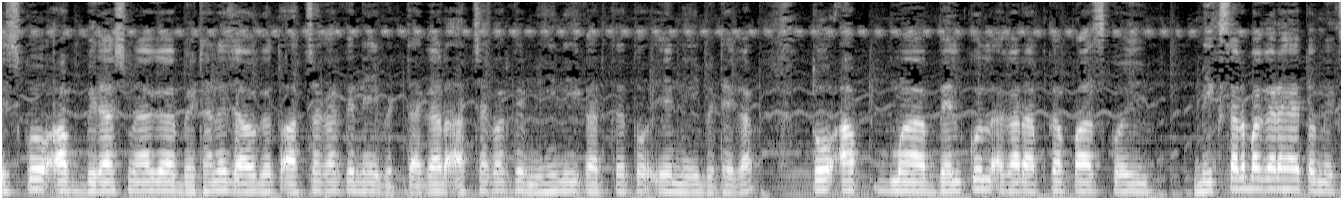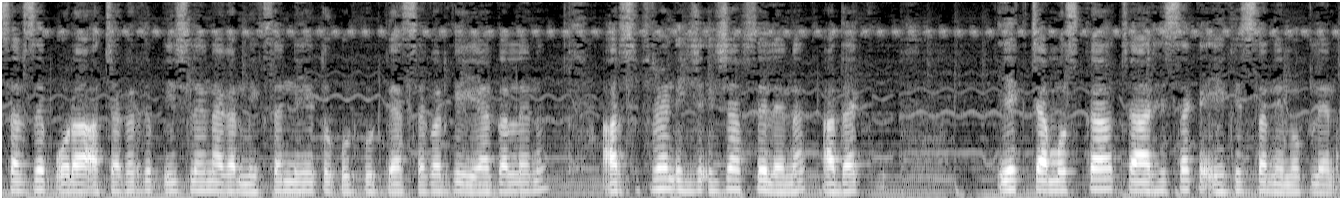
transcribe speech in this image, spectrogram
इसको आप विराश में अगर बैठाने जाओगे तो अच्छा करके नहीं बैठता अगर अच्छा करके मिही नहीं करते तो ये नहीं बैठेगा। तो आप बिल्कुल अगर आपका पास कोई मिक्सर वगैरह है तो मिक्सर से पूरा अच्छा करके पीस लेना। अगर मिक्सर नहीं है तो कुट कुट के अच्छा करके यह कर लेना। और फ्रेंड हिसाब से लेना। आधा एक चम्मच का चार हिस्सा का एक हिस्सा नमक लेना।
